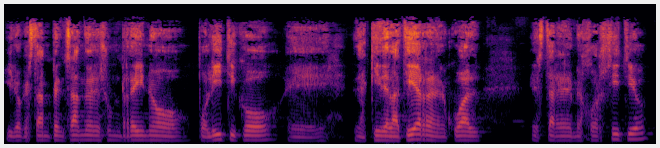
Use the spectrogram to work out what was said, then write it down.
y lo que están pensando es un reino político eh, de aquí de la tierra en el cual están en el mejor sitio,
